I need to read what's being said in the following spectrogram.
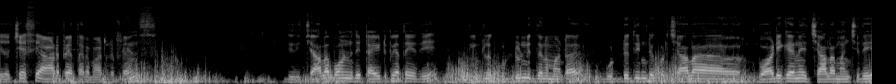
ఇది వచ్చేసి ఆడపేత అనమాట ఫ్రెండ్స్ ఇది చాలా బాగుంటుంది టైట్ పీత ఇది. దీంట్లో గుడ్డు ఉండిద్ది అనమాట గుడ్డు తింటే కూడా చాలా బాడీకి అనేది చాలా మంచిది.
